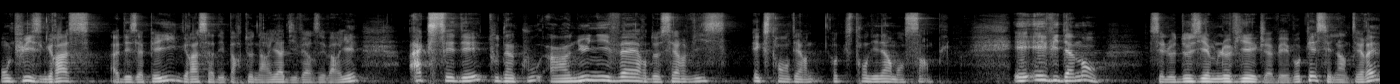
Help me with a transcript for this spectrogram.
on puisse, grâce à des API, grâce à des partenariats divers et variés, accéder tout d'un coup à un univers de services extraordinairement simple. Et évidemment, c'est le deuxième levier que j'avais évoqué, c'est l'intérêt.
